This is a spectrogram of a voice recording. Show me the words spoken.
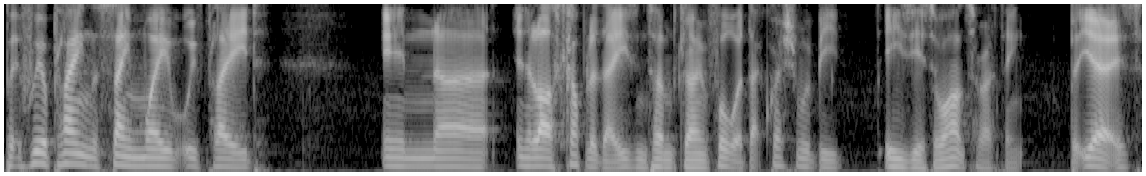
But if we were playing the same way we've played in uh, in the last couple of days in terms of going forward, that question would be easier to answer, I think. But yeah, it's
